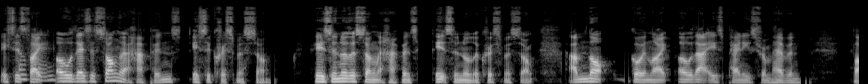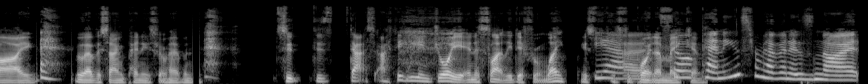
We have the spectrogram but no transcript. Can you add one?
It's just like, oh, there's a song that happens. It's a Christmas song. Here's another song that happens. It's another Christmas song. I'm not going like, oh, that is Pennies from Heaven by whoever sang Pennies from Heaven. So that's, I think we enjoy it in a slightly different way. Is, is the point I'm so making. Pennies from Heaven is not.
